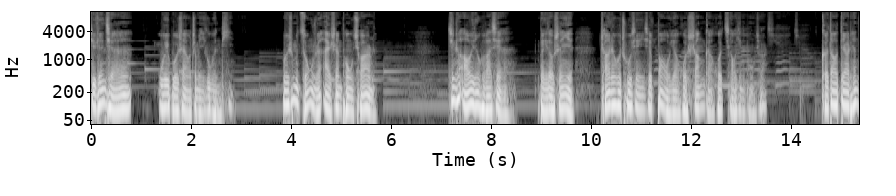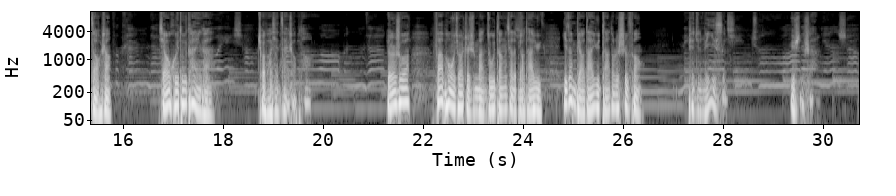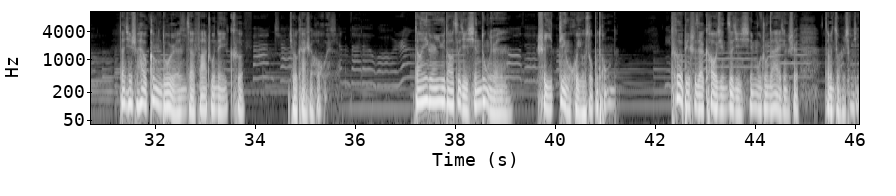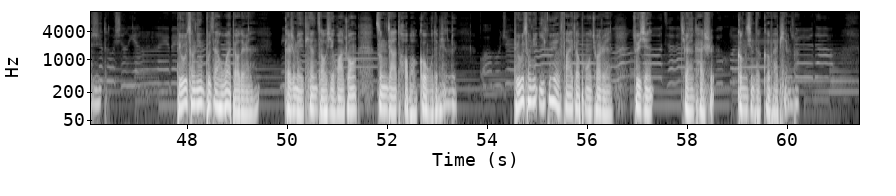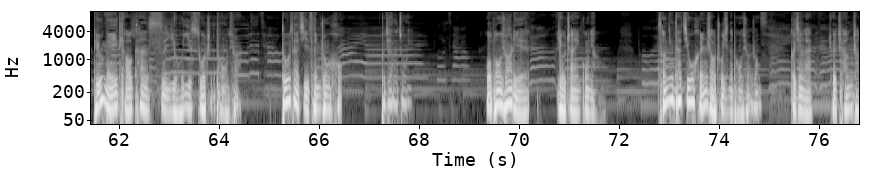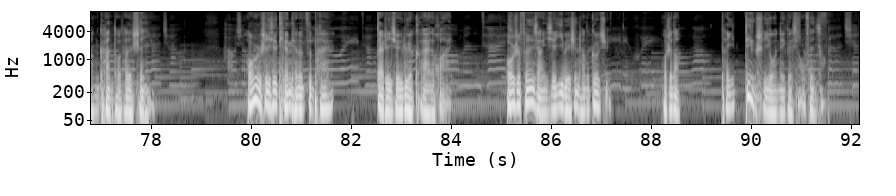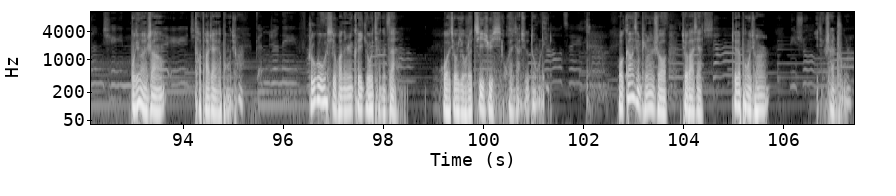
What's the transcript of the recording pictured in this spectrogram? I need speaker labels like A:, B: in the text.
A: 几天前，微博上有这么一个问题：为什么总有人爱删朋友圈呢？经常熬夜的人会发现，每到深夜，常常会出现一些抱怨或伤感或矫情的朋友圈。可到第二天早上，想要回头去看一看，却发现再也找不到了。有人说，发朋友圈只是满足当下的表达欲，一旦表达欲达到了释放，便觉得没意思，于是就删了。但其实还有更多人在发出那一刻，就开始后悔了。当一个人遇到自己心动的人，是一定会有所不同的。特别是在靠近自己心目中的爱情时，他们总是小心翼翼的。比如曾经不在乎外表的人，开始每天早起化妆，增加淘宝购物的频率；比如曾经一个月发一条朋友圈的人，最近竟然开始更新的格外频繁。比如每一条看似有意所指的朋友圈，都在几分钟后不见了踪影。我朋友圈里有这样一姑娘，曾经她几乎很少出现在朋友圈中，可近来却常常看到她的身影。偶尔是一些甜甜的自拍，带着一些略可爱的话语；偶尔是分享一些意味深长的歌曲。我知道。他一定是有那个想要分享的。某天晚上，他发这样一个朋友圈：“如果我喜欢的人可以给我点个赞，我就有了继续喜欢下去的动力。”我刚想评论的时候，却发现这条朋友圈已经删除了。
